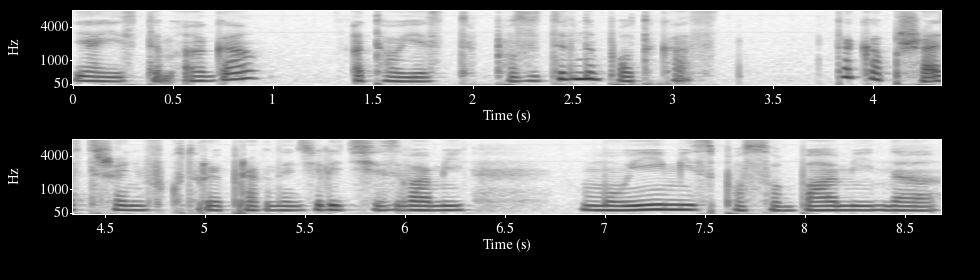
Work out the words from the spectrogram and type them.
ja jestem Aga, a to jest pozytywny podcast. Taka przestrzeń, w której pragnę dzielić się z Wami moimi sposobami na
